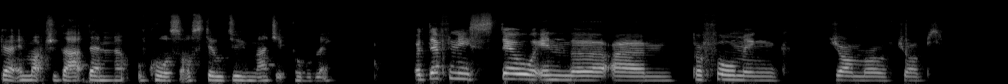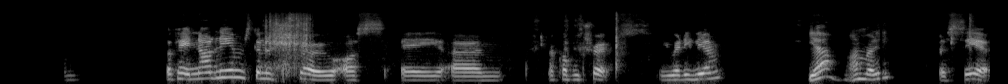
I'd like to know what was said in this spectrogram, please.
getting much of that, then of course I'll still do magic probably. But definitely still in the um, performing genre of jobs. Okay, now Liam's going to show us a um, a couple tricks. You ready, Liam? Yeah, I'm ready. Let's see it.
